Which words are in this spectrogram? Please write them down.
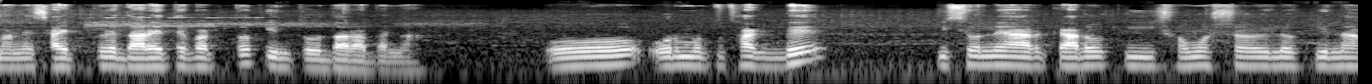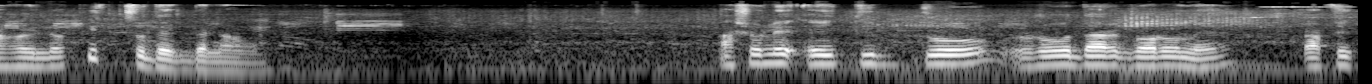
মানে সাইড করে দাঁড়াইতে পারতো, কিন্তু দাঁড়াবে না। ও ওর মতো থাকবে, পিছনে আর কারও কি সমস্যা হইল কি না হইল কিচ্ছু দেখবে না ও। আসলে এই তীব্র রোদ আর গরমে ট্রাফিক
